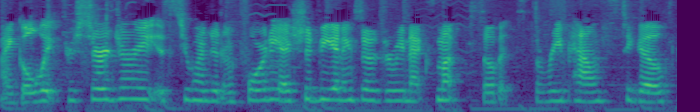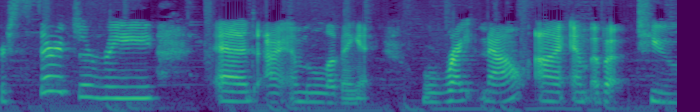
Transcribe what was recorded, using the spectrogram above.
My goal weight for surgery is 240. I should be getting surgery next month, so that's three pounds to go for surgery, and I am loving it. Right now, I am about to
